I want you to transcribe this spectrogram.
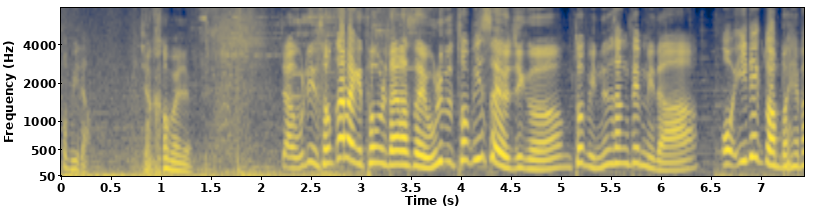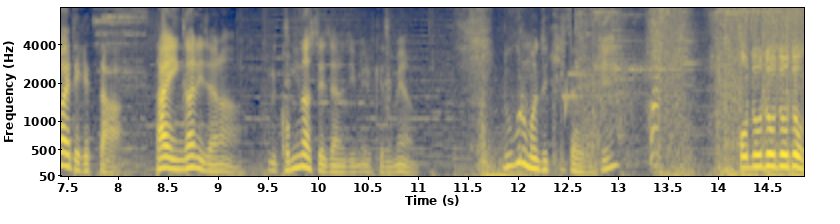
톱이다. 잠깐만요. 자 우린 손가락에 톱을 달았어요. 우리도 톱 있어요 지금. 톱 있는 상태입니다. 어 이 덱도 한번 해봐야 되겠다. 다 인간이잖아. 겁나 세잖아 지금 이렇게 되면 누구를 먼저 킬까 해보지? 어 도도도도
